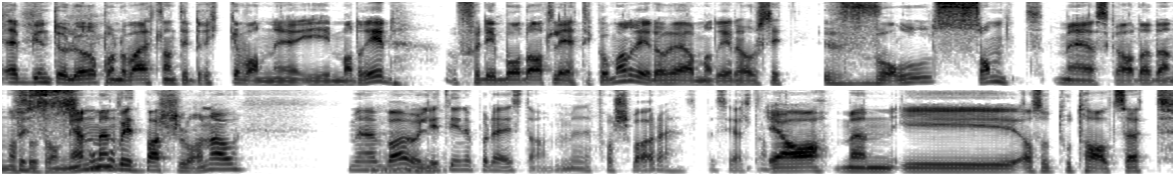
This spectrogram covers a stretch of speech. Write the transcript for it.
jeg begynte å lure på om det var et eller annet i drikkevannet i Madrid. Fordi både Atletico Madrid og Real Madrid har jo slitt voldsomt med skader denne For sesongen. så vidt Barcelona òg. Vi var jo litt inne på det i stad, med Forsvaret spesielt. da. ja, men i, altså totalt sett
